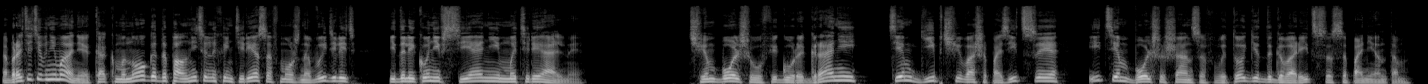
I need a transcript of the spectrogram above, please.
Обратите внимание, как много дополнительных интересов можно выделить и далеко не все они материальные. Чем больше у фигуры граней, тем гибче ваша позиция и тем больше шансов в итоге договориться с оппонентом.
